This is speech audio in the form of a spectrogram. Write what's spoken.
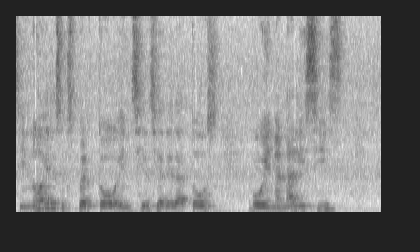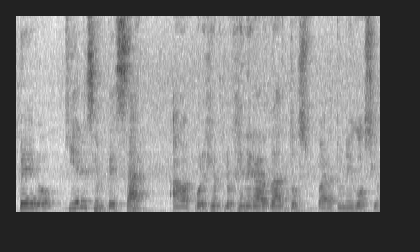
si no eres experto en ciencia de datos o en análisis, pero quieres empezar a, por ejemplo, generar datos para tu negocio.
